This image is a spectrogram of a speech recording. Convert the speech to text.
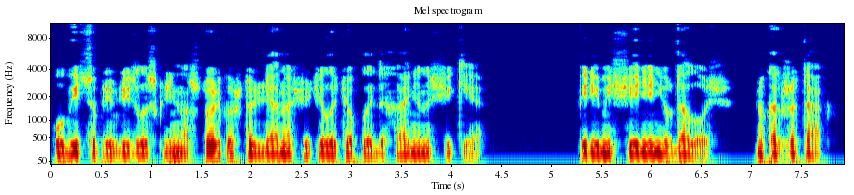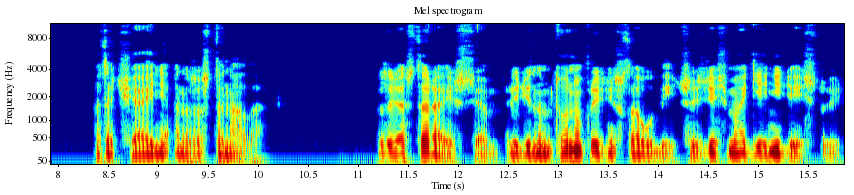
Убийца приблизилась к ней настолько, что Лиана ощутила теплое дыхание на щеке. Перемещение не удалось. Но как же так? От отчаяния она застонала. «Зря стараешься», — ледяным тоном произнесла убийца. «Здесь магия не действует».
